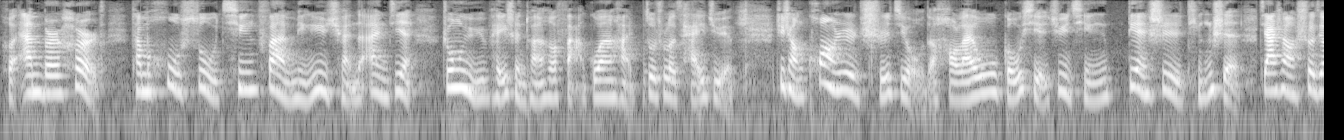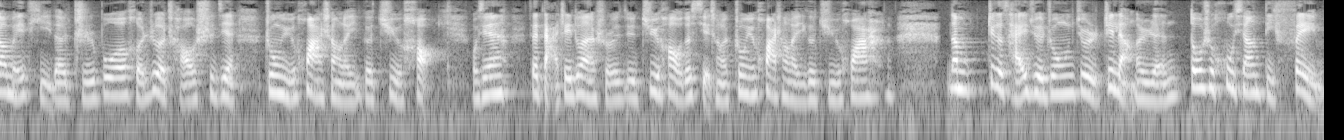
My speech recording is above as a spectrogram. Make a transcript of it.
和 Amber Heard 他们互诉侵犯名誉权的案件。终于，陪审团和法官哈做出了裁决。这场旷日持久的好莱坞狗血剧情电视庭审，加上社交媒体的直播和热潮事件，终于画上了一个句号。我今天在打这段的时候，就句号我都写成了，终于画上了一个菊花。那么这个裁决中，就是这两个人都是互相 defame，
